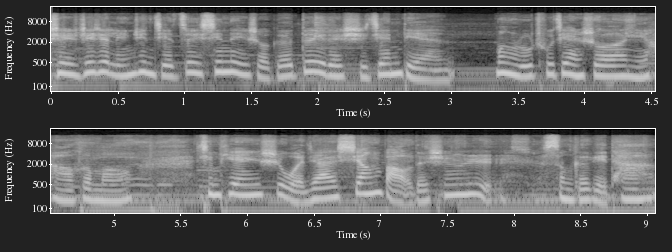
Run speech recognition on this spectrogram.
是 J J 林俊杰最新的一首歌《对的时间点》。梦如初见说：“你好，贺萌，今天是我家香宝的生日，送歌给他。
